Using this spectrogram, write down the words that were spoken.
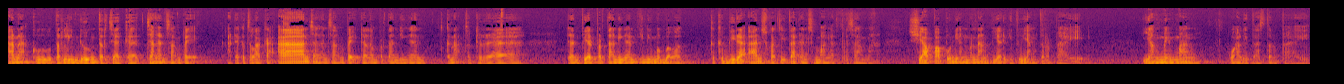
anakku terlindung, terjaga, jangan sampai ada kecelakaan, jangan sampai dalam pertandingan kena cedera dan biar pertandingan ini membawa kegembiraan, sukacita dan semangat bersama. Siapa pun yang menang biar itu yang terbaik. Yang memang kualitas terbaik.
